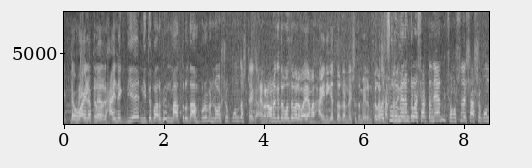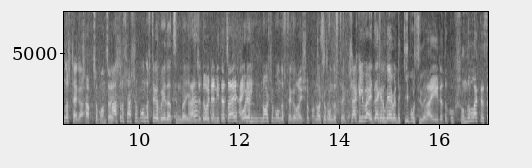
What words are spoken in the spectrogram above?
একটা হোয়াইট আপনার হাইনেক দিয়ে নিতে পারবেন মাত্র দাম পড়বে নশো পঞ্চাশ টাকা। এখন অনেকে তো বলতে পারে ভাই আমার হাইনিকের দরকার নেই শুধু মেরুন কালার শুধু মেরুন কালার শার্টটা নেন সমস্যা নেই সাতশো পঞ্চাশ টাকা। সাতশো পঞ্চাশ। মাত্র সাতশো পঞ্চাশ টাকা পেয়ে যাচ্ছেন ভাই আর হ্যাঁ? যদি ওইটা নিতে চাই ওইটা হাইনিক নশো পঞ্চাশ টাকা 950 নশো পঞ্চাশ টাকা। শাকিল ভাই দেখেন ভাই আমি এটা কি পড়ছি ভাই? ভাই এটা তো খুব সুন্দর লাগতেছে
